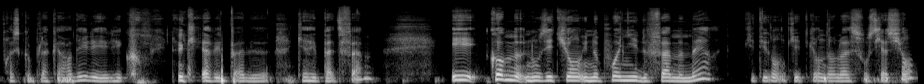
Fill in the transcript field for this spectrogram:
presque placarder les, communes qui n'avaient pas, de, pas de femmes. Et comme nous étions une poignée de femmes mères qui étaient dans, qui étaient dans l'association,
